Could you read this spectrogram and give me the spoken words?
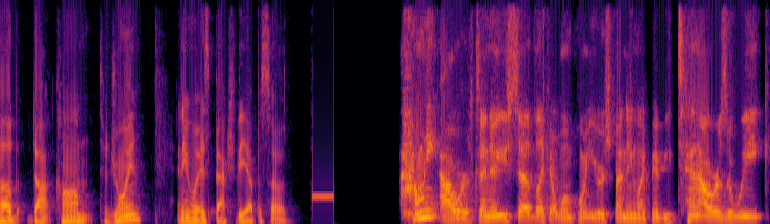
hub.com to join. Anyways, back to the episode. How many hours? Because I know you said like at one point you were spending like maybe 10 hours a week.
